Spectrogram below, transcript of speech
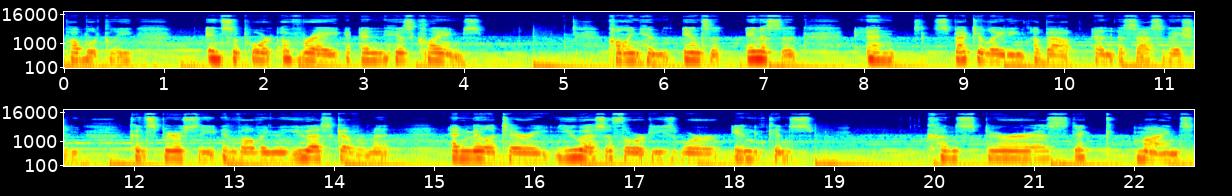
publicly in support of Ray and his claims, calling him innocent and speculating about an assassination conspiracy involving the U.S. government and military. U.S. authorities were in cons- conspiracistic minds,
